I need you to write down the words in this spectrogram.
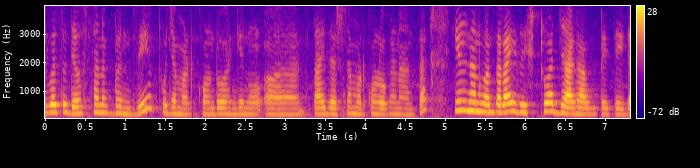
ಇವತ್ತು ದೇವಸ್ಥಾನಕ್ಕೆ ಬಂದ್ವಿ, ಪೂಜೆ ಮಾಡಿಕೊಂಡು ಹಾಗೆ ನೋ ತಾಯಿ ದರ್ಶನ ಮಾಡ್ಕೊಂಡು ಹೋಗೋಣ ಅಂತ. ಇಲ್ಲಿ ನನಗೊಂಥರ ಇದು ಇಷ್ಟವಾದ ಜಾಗ ಆಗ್ಬಿಟ್ಟೈತೆ ಈಗ.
